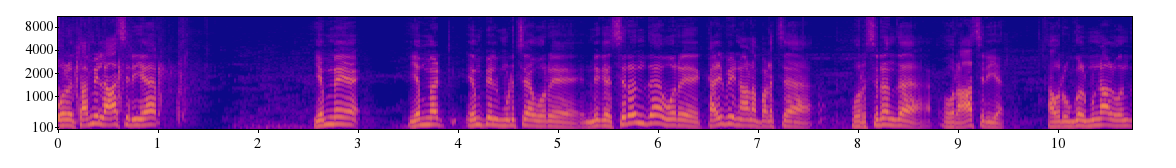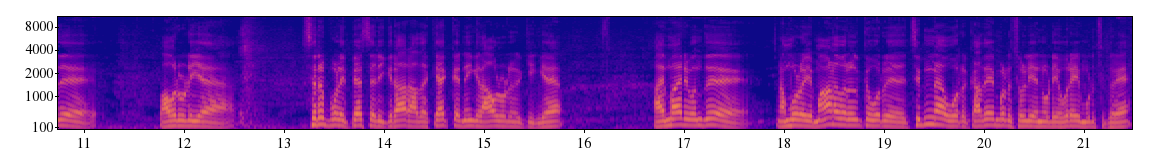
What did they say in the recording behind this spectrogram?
ஒரு தமிழ் ஆசிரியர் எம்ஏ எம்எட் எம்பில் முடித்த ஒரு மிக சிறந்த ஒரு கல்வி நாணம் படைத்த ஒரு சிறந்த ஒரு ஆசிரியர். அவர் உங்கள் முன்னால் வந்து அவருடைய சிறப்புகளை பேச இருக்கிறார் அதை கேட்க நீங்கள் ஆவலுடன் இருக்கீங்க. அது மாதிரி வந்து நம்மளுடைய மாணவர்களுக்கு ஒரு சின்ன ஒரு கதையை மட்டும் சொல்லி என்னுடைய உரையை முடிச்சுக்கிறேன்.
